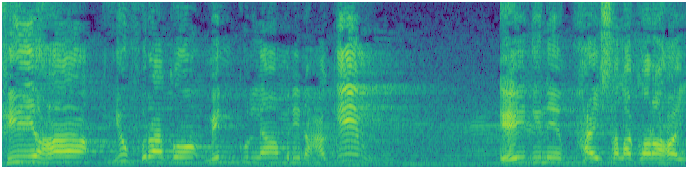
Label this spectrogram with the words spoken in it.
ফিহা ইউফরাকো মিনকুল্লা আমরিন হাকিম। এই দিনে ফায়সালা করা হয়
